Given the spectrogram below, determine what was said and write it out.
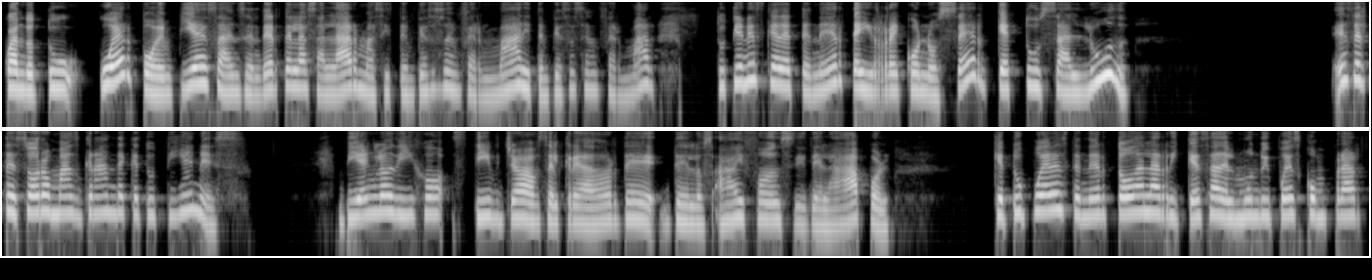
Cuando tu cuerpo empieza a encenderte las alarmas y te empiezas a enfermar y te empiezas a enfermar, tú tienes que detenerte y reconocer que tu salud es el tesoro más grande que tú tienes. Bien lo dijo Steve Jobs, el creador de, de los iPhones y de la Apple, que tú puedes tener toda la riqueza del mundo y puedes comprar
